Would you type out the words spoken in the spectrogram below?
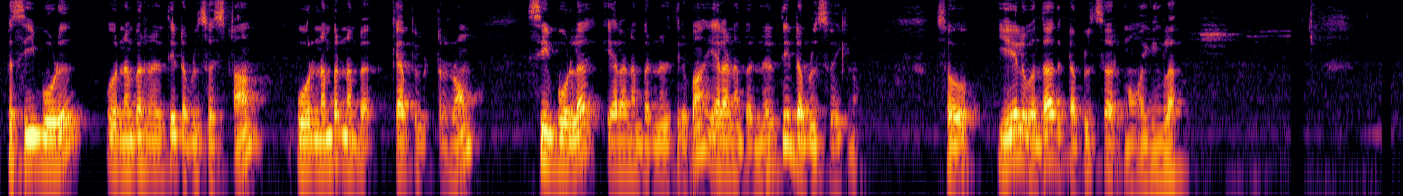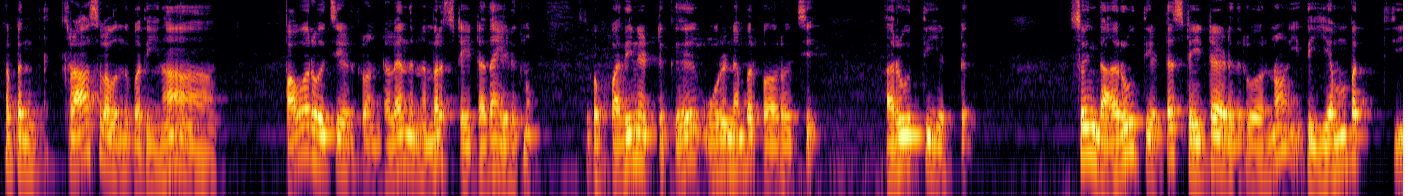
இப்போ சி போர்டு ஒரு நம்பர் நிறுத்தி டபுள்ஸ் வச்சுட்டான் ஒரு நம்பர் நம்ம கேப் விட்டுறோம். சி போர்டில் ஏழாம் நம்பர் நிறுத்தியிருப்பான் ஏழாம் நம்பர் நிறுத்தி டபுள்ஸ் வைக்கணும். ஸோ ஏழு வந்தால் அது டபுள்ஸாக இருக்கணும். ஓகேங்களா அப்போ இந்த கிராஸில் வந்து பார்த்திங்கன்னா பவர் வச்சு எடுத்துகிட்டு வந்துட்டாலே அந்த நம்பரை ஸ்ட்ரெயிட்டாக தான் எடுக்கணும். இப்போ பதினெட்டுக்கு ஒரு நம்பர் பவர் வச்சு அறுபத்தி எட்டு. ஸோ இந்த அறுபத்தி எட்டை ஸ்ட்ரெயிட்டாக எடுத்துகிட்டு வரணும். இது எண்பத்தி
